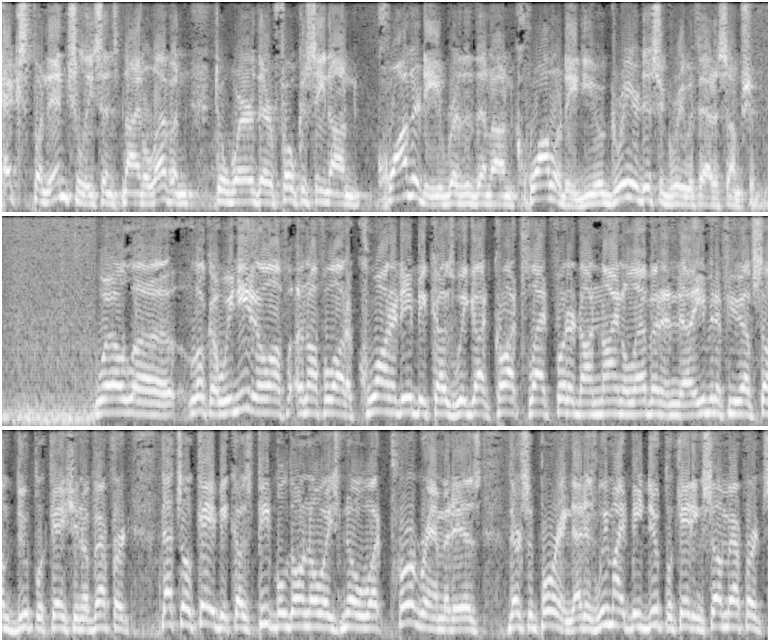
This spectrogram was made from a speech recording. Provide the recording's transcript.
exponentially since 9-11 to where they're focusing on quantity rather than on quality. Do you agree or disagree with that assumption? Well, uh, look, uh, we need an awful, lot of quantity because we got caught flat-footed on 9/11, and uh, even if you have some duplication of effort, that's okay because people don't always know what program it is they're supporting. That is, we might be duplicating some efforts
